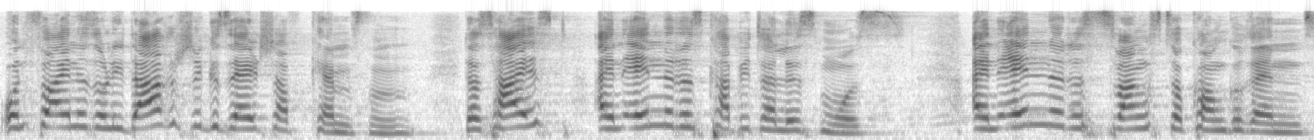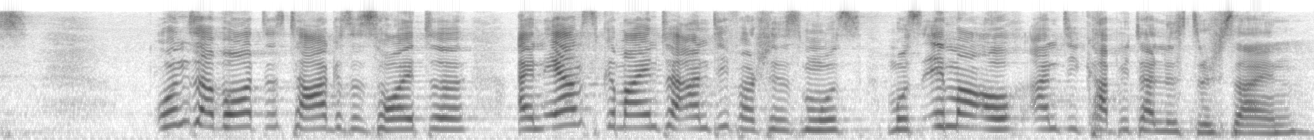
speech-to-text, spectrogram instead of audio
und für eine solidarische Gesellschaft kämpfen. Das heißt ein Ende des Kapitalismus, ein Ende des Zwangs zur Konkurrenz. Unser Wort des Tages ist heute, ein ernst gemeinter Antifaschismus muss immer auch antikapitalistisch sein.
